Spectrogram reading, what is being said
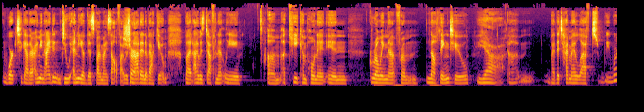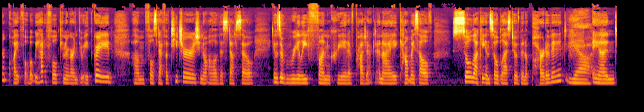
worked together. I mean, I didn't do any of this by myself. I was Sure. not in a vacuum, but I was definitely um, a key component in growing that from nothing to Yeah. By the time I left, we weren't quite full, but we had a full kindergarten through eighth grade, um, full staff of teachers, you know, all of this stuff. So it was a really fun, creative project. And I count myself so lucky and so blessed to have been a part of it. Yeah. And,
